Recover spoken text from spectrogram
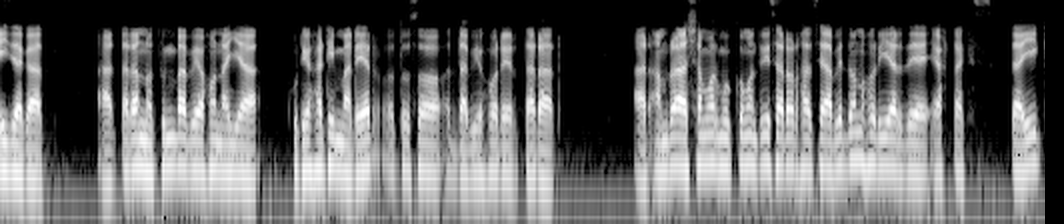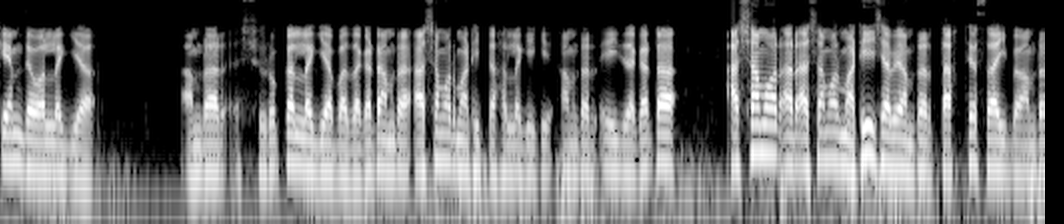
এই জায়গাত আর তারা নতুনভাবে এখন আইয়া কুটিহাটি মারের অথচ দাবি হরের তারার। আর আমরা আসামের মুখ্যমন্ত্রী স্যারের কাছে আবেদন হরিয়ার যে একটা স্থায়ী ক্যাম্প দেওয়ার লাগিয়া আমরা সুরক্ষার লাগিয়া বা জায়গাটা আমরা আসামর মাটির তাহার লাগি কি আমরা এই জায়গাটা আসামর আর আসামর মাটি হিসাবে আমরা তাকতে চাই বা আমরা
